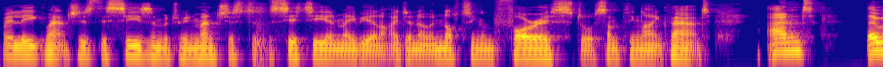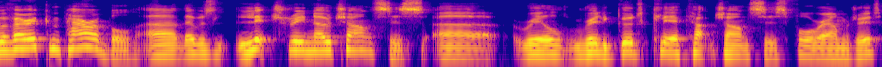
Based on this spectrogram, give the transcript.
Premier League matches this season between Manchester City and maybe I don't know a Nottingham Forest or something like that, and they were very comparable. Uh, there was literally no chances, uh, real, really good, clear cut chances for Real Madrid.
